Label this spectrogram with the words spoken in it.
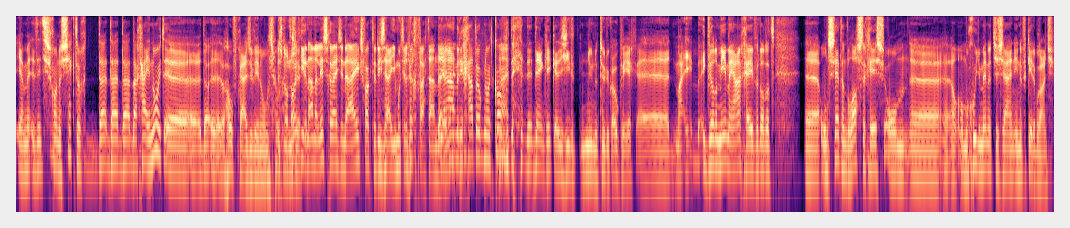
ja, het is gewoon een sector. Daar, daar, daar, daar ga je nooit uh, de, uh, hoofdprijzen winnen. Om het dus nog nooit hier een analist geweest in de AX-factor die zei... je moet in luchtvaart aandelen. Ja, maar die gaat ook nooit komen, nee. denk ik. En je ziet het nu natuurlijk ook weer. Uh, maar ik, ik wil er meer mee aangeven dat het... Uh, ontzettend lastig is om, uh, om een goede manager te zijn in de verkeerde branche.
